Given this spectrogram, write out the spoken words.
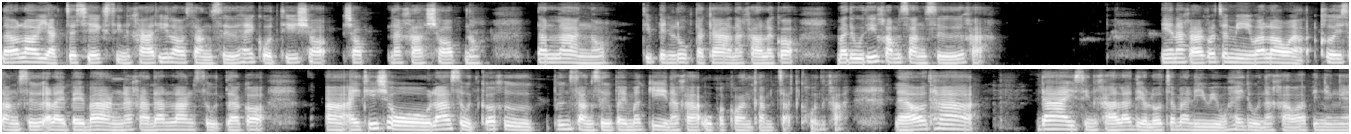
แล้วเราอยากจะเช็คสินค้าที่เราสั่งซื้อให้กดที่ shop shop นะคะ shop เนาะด้านล่างเนาะที่เป็นรูปตะกร้านะคะ แล้วก็มาดูที่คำสั่งซื้อค่ะนี่นะคะก็จะมีว่าเราอะเคยสั่งซื้ออะไรไปบ้างนะคะ ด้านล่างสุดแล้วก็ ไอที่โชว์ล่าสุดก็คือเพิ่งสั่งซื้อไปเมื่อกี้นะคะ อุปกรณ์กำจัดขนค่ะ แล้วถ้าได้สินค้าแล้วเดี๋ยวเราจะมารีวิวให้ดูนะคะ ว่าเป็นยังไง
